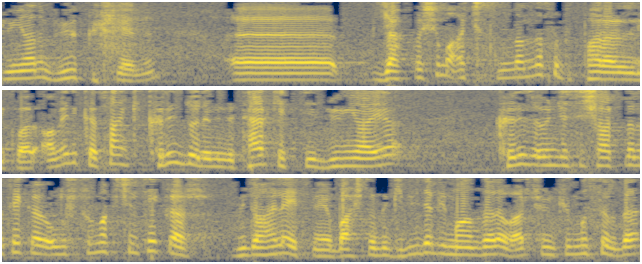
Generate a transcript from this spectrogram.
dünyanın büyük güçlerinin e, yaklaşımı açısından nasıl bir paralellik var? Amerika sanki kriz döneminde terk ettiği dünyaya kriz öncesi şartları tekrar oluşturmak için tekrar müdahale etmeye başladı gibi de bir manzara var. Çünkü Mısır'da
